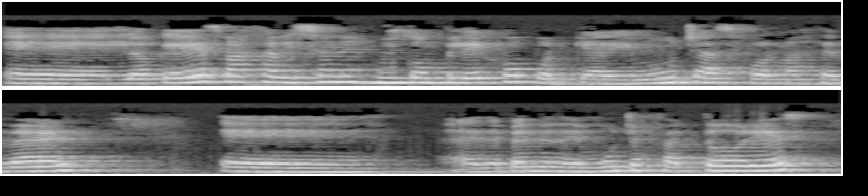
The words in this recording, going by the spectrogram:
Eh, lo que es baja visión es muy complejo porque hay muchas formas de ver, eh, depende de muchos factores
